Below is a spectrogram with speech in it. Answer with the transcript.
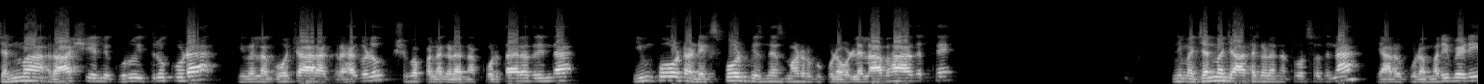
ಜನ್ಮ ರಾಶಿಯಲ್ಲಿ ಗುರು ಇದ್ರೂ ಕೂಡ ಇವೆಲ್ಲ ಗೋಚಾರ ಗ್ರಹಗಳು ಶುಭ ಫಲಗಳನ್ನ ಕೊಡ್ತಾ ಇರೋದ್ರಿಂದ ಇಂಪೋರ್ಟ್ ಅಂಡ್ ಎಕ್ಸ್ಪೋರ್ಟ್ ಬಿಸ್ನೆಸ್ ಮಾಡೋರ್ಗೂ ಕೂಡ ಒಳ್ಳೆ ಲಾಭ ಆಗುತ್ತೆ. ನಿಮ್ಮ ಜನ್ಮ ಜಾತಗಳನ್ನ ತೋರಿಸೋದನ್ನ ಯಾರು ಕೂಡ ಮರಿಬೇಡಿ.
